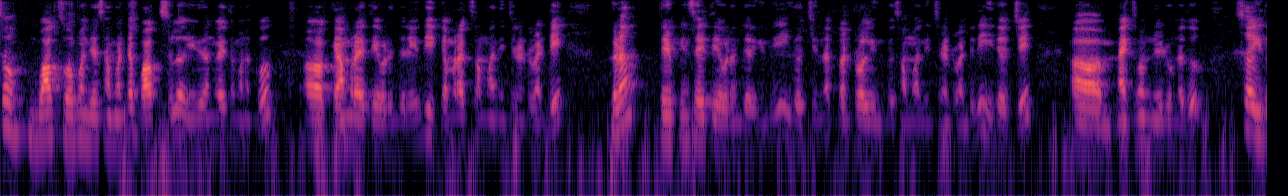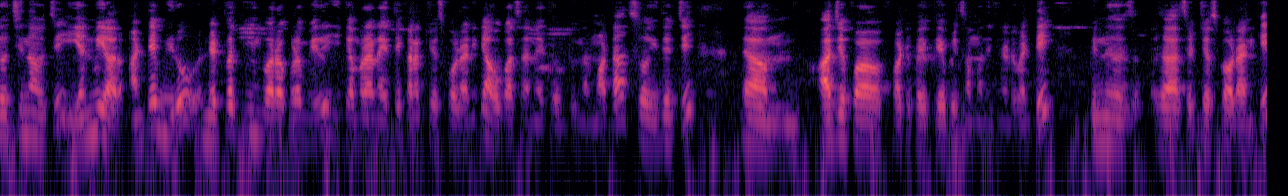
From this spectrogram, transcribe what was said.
సో బాక్స్ ఓపెన్ చేసామంటే బాక్స్లో ఈ విధంగా అయితే మనకు కెమెరా అయితే ఇవ్వడం జరిగింది. ఈ కెమెరాకి సంబంధించినటువంటి ఇక్కడ త్రీ పిన్స్ అయితే ఇవ్వడం జరిగింది. ఇది వచ్చిన కంట్రోలింగ్ సంబంధించినటువంటిది. ఇది వచ్చి మాక్సిమం నీడ్ ఉండదు. సో ఇది వచ్చిన వచ్చి ఎన్విఆర్ అంటే మీరు నెట్వర్కింగ్ ద్వారా కూడా మీరు ఈ కెమెరాని అయితే కనెక్ట్ చేసుకోవడానికి అవకాశాన్ని అయితే ఉంటుందన్నమాట. సో ఇది వచ్చి ఆర్జే ఫార్టీ ఫైవ్ కేబుల్ సంబంధించినటువంటి పిన్ సెట్ చేసుకోవడానికి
